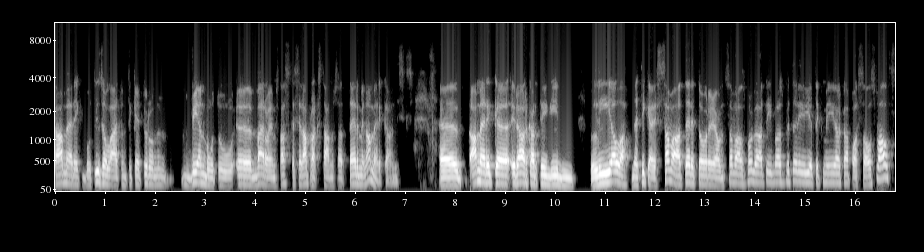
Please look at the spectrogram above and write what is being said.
ka Amerika būtu izolēta un tikai tur un vien būtu uh, vērojams tas, kas ir aprakstāms ar terminu amerikānisks. Uh, Amerika ir ārkārtīgi liela ne tikai savā teritorijā un savā bagātībās, bet arī ietekmīgākā pasaules valsts.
